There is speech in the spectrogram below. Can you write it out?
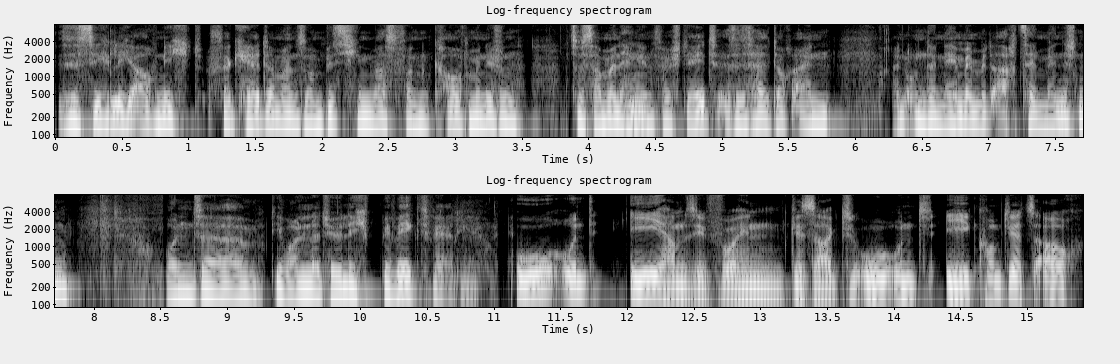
Es ist sicherlich auch nicht verkehrt, wenn man so ein bisschen was von kaufmännischen Zusammenhängen mhm. versteht. Es ist halt doch ein, ein Unternehmen mit 18 Menschen und äh, die wollen natürlich bewegt werden. U und E haben Sie vorhin gesagt. U und E kommt jetzt auch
